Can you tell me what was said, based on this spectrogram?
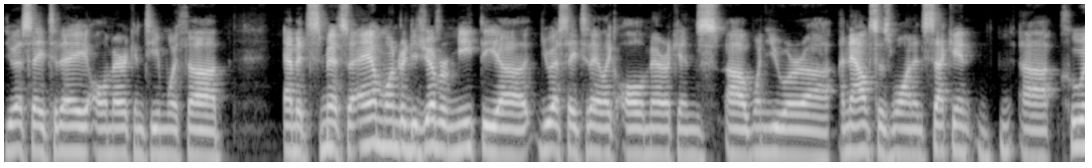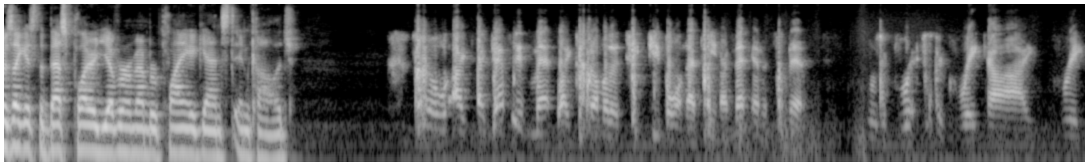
USA Today All American team with uh, Emmitt Smith. So I am wondering, did you ever meet the uh, USA Today like All Americans uh, when you were uh, announced as one? And second, uh, who was I guess the best player you ever remember playing against in college? So I, I definitely met like some of the people on that team. I met Emmitt Smith, who's a great, just a great guy, great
